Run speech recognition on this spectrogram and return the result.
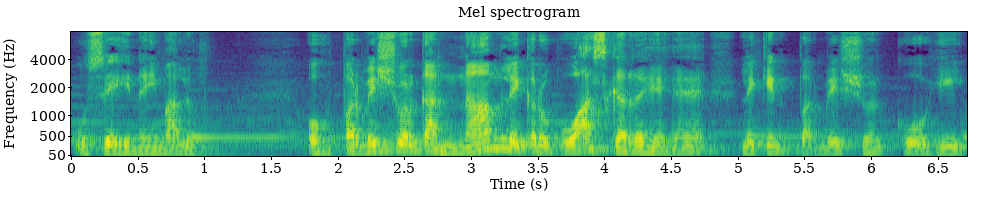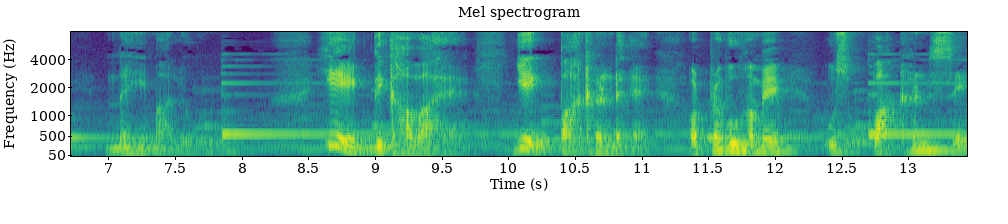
उसे ही नहीं मालूम। ओह, परमेश्वर का नाम लेकर उपवास कर रहे हैं, लेकिन परमेश्वर को ही नहीं मालूम। ये एक दिखावा है ये एक पाखंड है और प्रभु हमें उस पाखंड से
